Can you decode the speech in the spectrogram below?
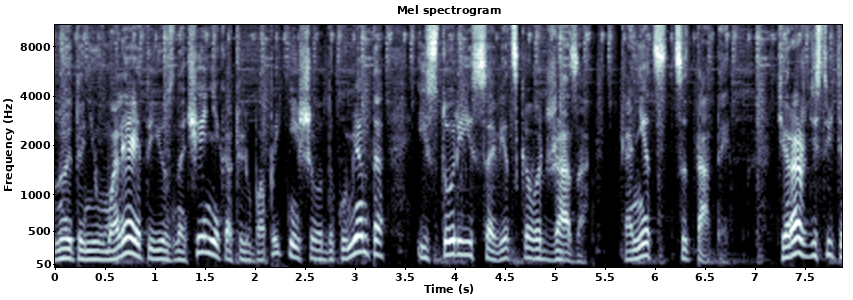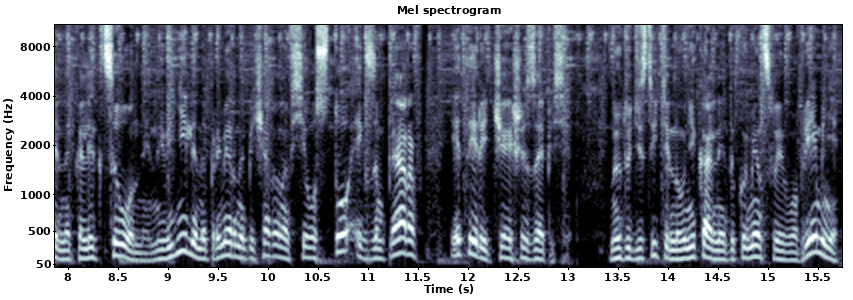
но это не умаляет ее значение как любопытнейшего документа истории советского джаза. Конец цитаты. Тираж действительно коллекционный. На виниле, например, напечатано всего 100 экземпляров этой редчайшей записи – но это действительно уникальный документ своего времени,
